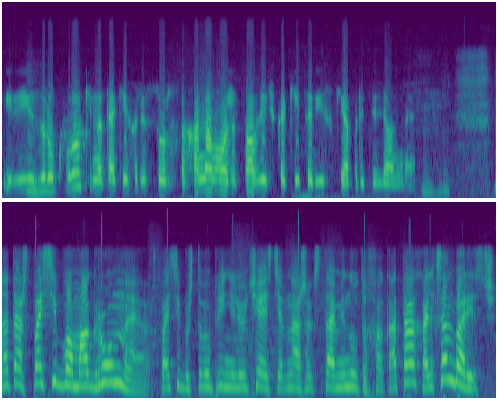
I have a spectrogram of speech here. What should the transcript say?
или из рук в руки на таких ресурсах, она может повлечь какие-то риски определенные. Наташ, спасибо вам огромное. Спасибо, что вы приняли участие в наших 100 минутах о котах. Александр Борисович,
